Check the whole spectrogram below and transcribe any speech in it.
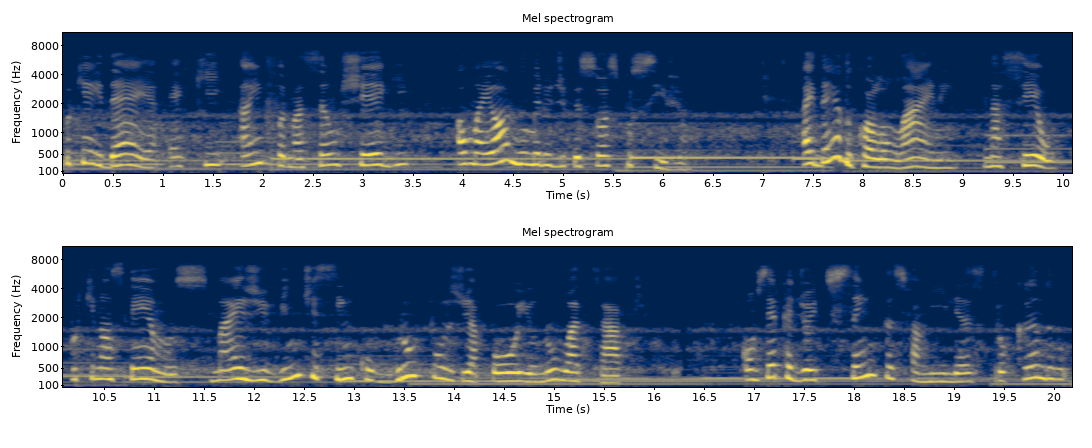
porque a ideia é que a informação chegue ao maior número de pessoas possível. A ideia do Colo Online nasceu porque nós temos mais de 25 grupos de apoio no WhatsApp, com cerca de 800 famílias trocando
